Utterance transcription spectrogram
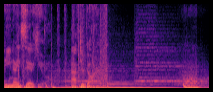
Karina y Sergio, After Dark.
